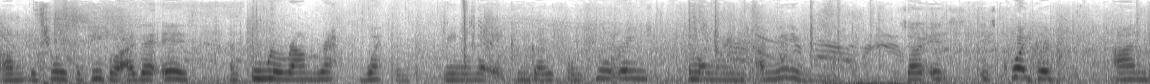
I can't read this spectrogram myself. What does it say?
um, the choice of people as it is an all-around ref weapon, meaning that it can go from short range to long range and medium range. So it's, it's quite good and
